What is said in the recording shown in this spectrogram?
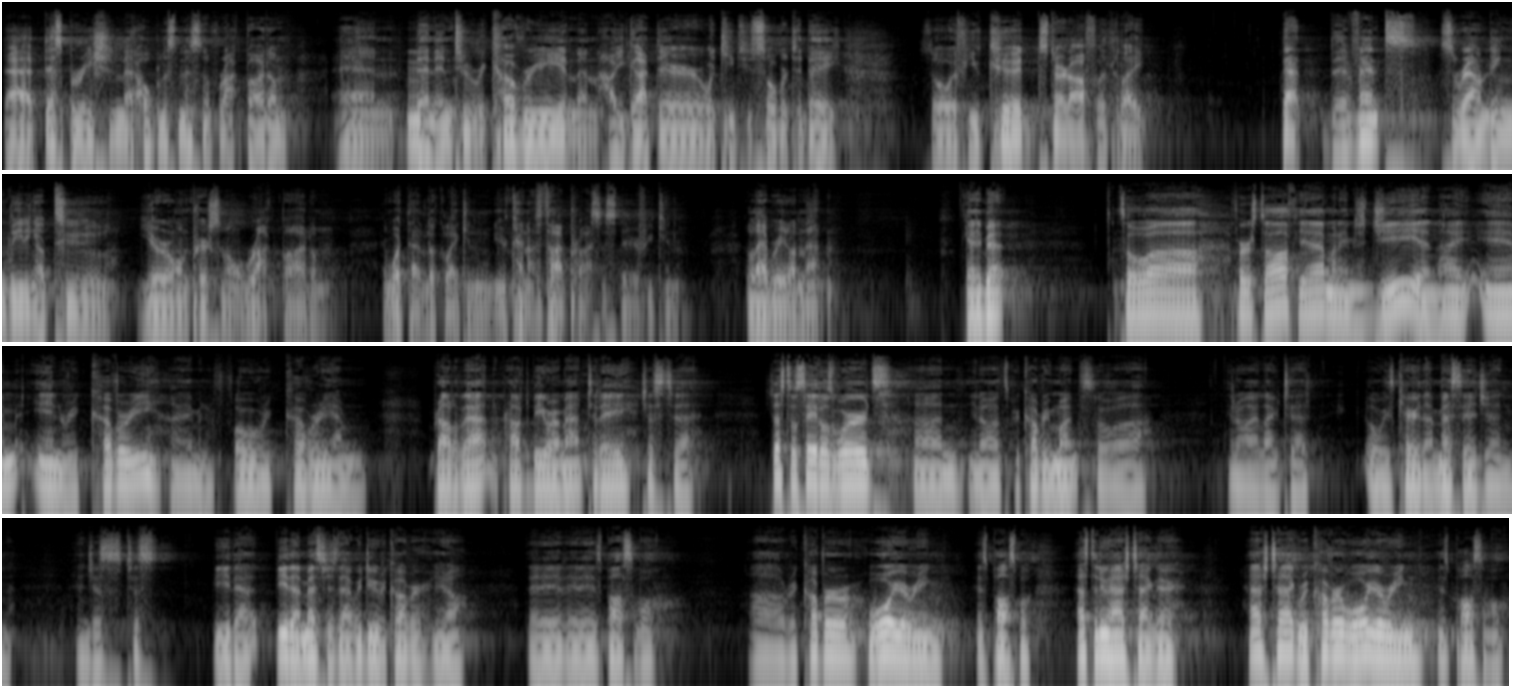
that desperation, that hopelessness of rock bottom, and then into recovery, and then how you got there, what keeps you sober today. So, if you could start off with like that, the events surrounding leading up to your own personal rock bottom and what that looked like and your kind of thought process there, if you can elaborate on that. Yeah, you bet. So, uh, first off, yeah, my name is G, and I am in recovery. I am in full recovery. I'm proud of that. Proud to be where I'm at today. Just to, just to say those words. Uh, and, you know, it's recovery month, so uh, you know, I like to always carry that message and and just just be that be that message that we do recover. You know, that it, it is possible. Uh, recover warrioring is possible. That's the new hashtag there. Hashtag recover warrioring is possible.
